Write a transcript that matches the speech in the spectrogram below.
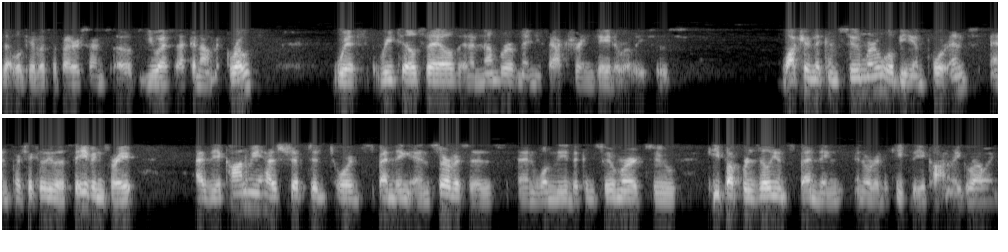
that will give us a better sense of U.S. economic growth with retail sales and a number of manufacturing data releases. Watching the consumer will be important and particularly the savings rate as the economy has shifted towards spending in services and will need the consumer to keep up resilient spending in order to keep the economy growing.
